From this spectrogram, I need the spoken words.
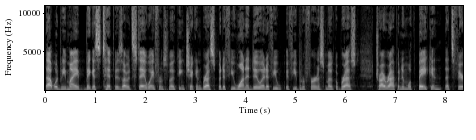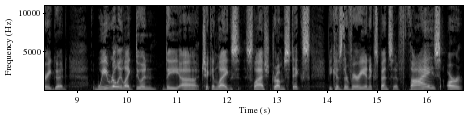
that would be my biggest tip is I would stay away from smoking chicken breasts, but if you want to do it, if you if you prefer to smoke a breast, try wrapping them with bacon. That's very good. We really like doing the uh, chicken legs slash drumsticks because they're very inexpensive. Thighs are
